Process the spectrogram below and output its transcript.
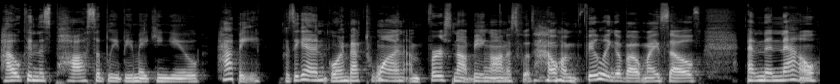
How can this possibly be making you happy? Because again, going back to one, I'm first not being honest with how I'm feeling about myself. And then now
